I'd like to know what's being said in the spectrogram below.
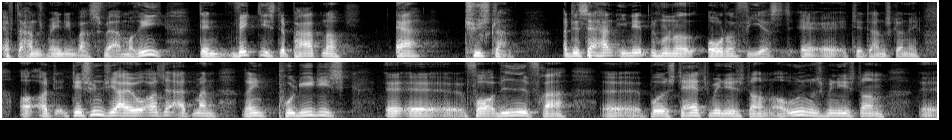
efter hans mening var sværmeri. Den vigtigste partner er Tyskland. Og det sagde han i 1988 øh, til danskerne. Og, og det, det synes jeg jo også, at man rent politisk øh, får at vide fra øh, både statsministeren og udenrigsministeren, øh,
